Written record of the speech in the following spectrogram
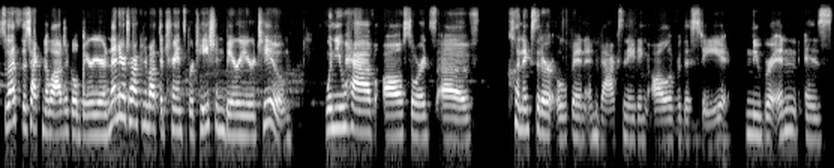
So that's the technological barrier. And then you're talking about the transportation barrier too. When you have all sorts of clinics that are open and vaccinating all over the state. New Britain is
